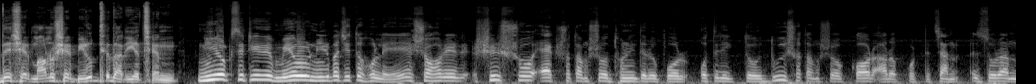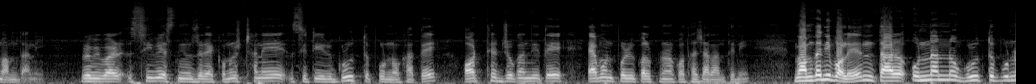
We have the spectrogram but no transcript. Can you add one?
দেশের মানুষের বিরুদ্ধে দাঁড়িয়েছেন। নিউ ইয়র্ক সিটির মেয়র নির্বাচিত হলে শহরের শীর্ষ এক শতাংশ ধনীদের উপর অতিরিক্ত দুই শতাংশ কর আরোপ করতে চান জোরান মামদানি। রবিবার সিবিএস নিউজের এক অনুষ্ঠানে সিটির গুরুত্বপূর্ণ খাতে অর্থের যোগান দিতে এমন পরিকল্পনার কথা জানান তিনি। মামদানি বলেন, তার অন্যান্য গুরুত্বপূর্ণ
